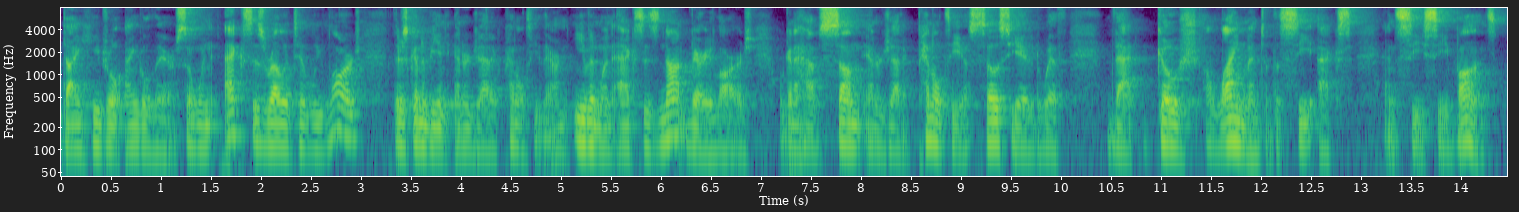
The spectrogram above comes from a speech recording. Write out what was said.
dihedral angle there. So when x is relatively large, there's going to be an energetic penalty there. And even when x is not very large, we're going to have some energetic penalty associated with that gauche alignment of the CX and CC bonds.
